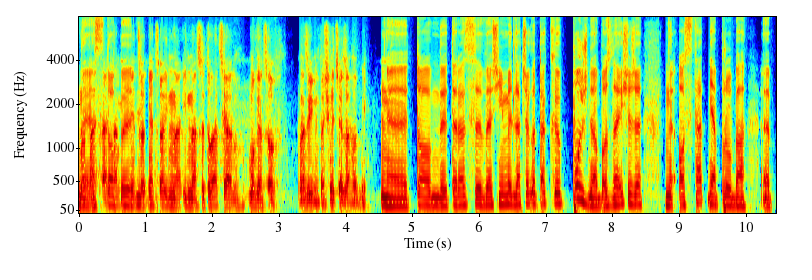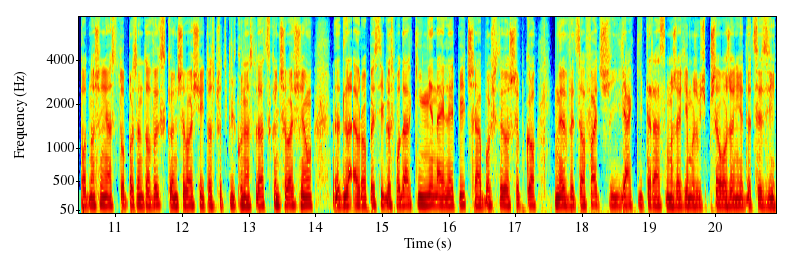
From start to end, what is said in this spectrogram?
no tak, stopy... Tak, tam nieco, nieco inna, inna sytuacja, mówiąc o nazwijmy to świecie zachodnim. E, to teraz wyjaśnijmy, dlaczego tak późno, bo zdaje się, że ostatnia próba e, podnoszenia stóp procentowych skończyła się, i to sprzed kilkunastu lat, skończyła się dla europejskiej gospodarki nie najlepiej. Trzeba było się tego szybko wycofać. Jaki teraz może, jakie może być przełożenie decyzji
